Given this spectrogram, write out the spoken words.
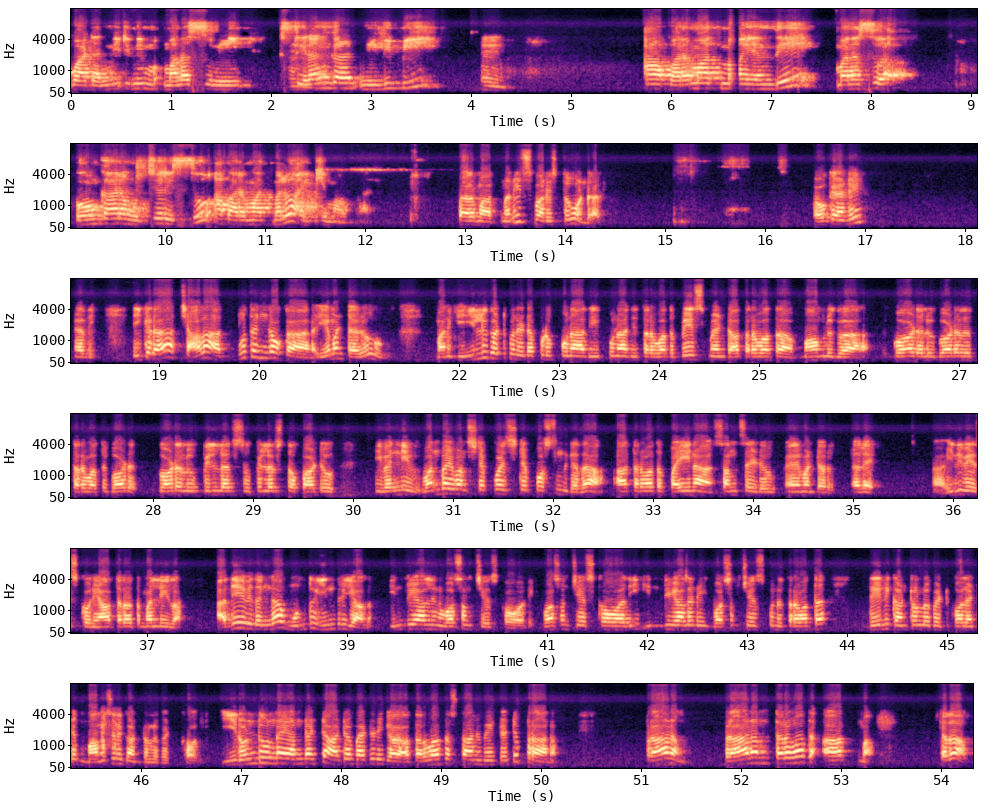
వాటన్నిటిని మనస్సుని స్థిరంగా నిలిపి ఆ పరమాత్మ ఎందే మనస్సు ఓంకారం ఉచ్చరిస్తూ ఆ పరమాత్మలో ఐక్యం అవ్వాలి పరమాత్మని స్మరిస్తూ ఉండాలి. ఓకే అండి? అది. ఇక్కడ చాలా అద్భుతంగా ఒక ఏమంటారు మనకి ఇల్లు కట్టుకునేటప్పుడు పునాది పునాది తర్వాత బేస్మెంట్ ఆ తర్వాత మామూలుగా గోడలు గోడలు తర్వాత గోడ గోడలు పిల్లర్స్ పిల్లర్స్తో పాటు ఇవన్నీ one by one step by step వస్తుంది కదా. ఆ తర్వాత పైన సన్ సైడ్ ఏమంటారు అదే ఇది వేసుకొని ఆ తర్వాత మళ్ళీ ఇలా అదే విధంగా ముందు ఇంద్రియాలు ఇంద్రియాలను వశం చేసుకోవాలి. వశం చేసుకోవాలి ఇంద్రియాలని వశం చేసుకున్న తర్వాత దేని కంట్రోల్లో పెట్టుకోవాలంటే మనసుని కంట్రోల్లో పెట్టుకోవాలి. ఈ రెండు ఉన్నాయి అంటే ఆటోమేటిక్ ఆ తర్వాత స్థానం ఏంటంటే ప్రాణం. ప్రాణం. ప్రాణం తర్వాత ఆత్మ. కదా?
